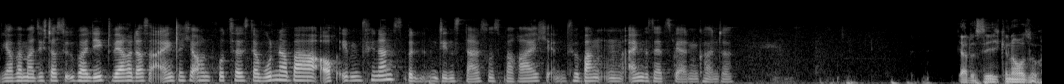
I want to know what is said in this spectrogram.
ja, wenn man sich das so überlegt, wäre das eigentlich auch ein Prozess, der wunderbar auch im Finanzdienstleistungsbereich für Banken eingesetzt werden könnte. Ja, das sehe ich genauso.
